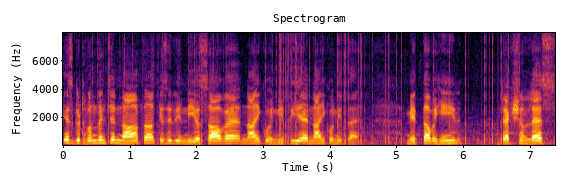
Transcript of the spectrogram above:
ਇਸ ਗਠਬੰਧਨ 'ਚ ਨਾ ਤਾਂ ਕਿਸੇ ਦੀ ਨੀਅਤ ਸਾਫ਼ ਹੈ ਨਾ ਹੀ ਕੋਈ ਨੀਤੀ ਹੈ ਨਾ ਹੀ ਕੋਈ ਨੇਤਾ ਹੈ। ਨੇਤਾ ਵਿਹੀਨ ਡਾਇਰੈਕਸ਼ਨ ਲੈਸ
